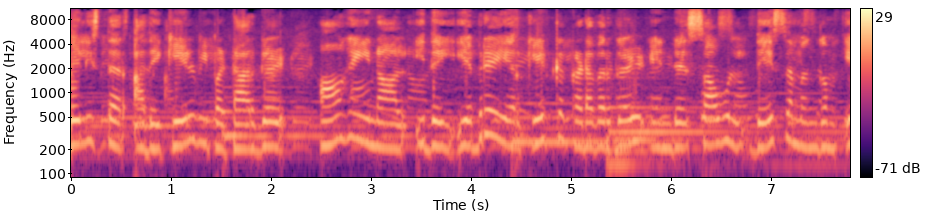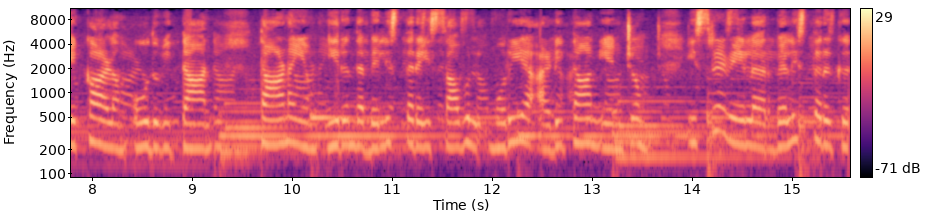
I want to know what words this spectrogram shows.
பெலிஸ்தர் அதை கேள்விப்பட்டார்கள். ஆகையினால் இதை எப்ரேயர் கேட்க கடவர்கள் என்று சவுல் தேசமெங்கும் எக்காலம் ஊதுவித்தான். தானயம் இருந்த பெலிஸ்தரை சவுல் முறிய அடித்தான் என்றும் இஸ்ரவேலர் பெலிஸ்தருக்கு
